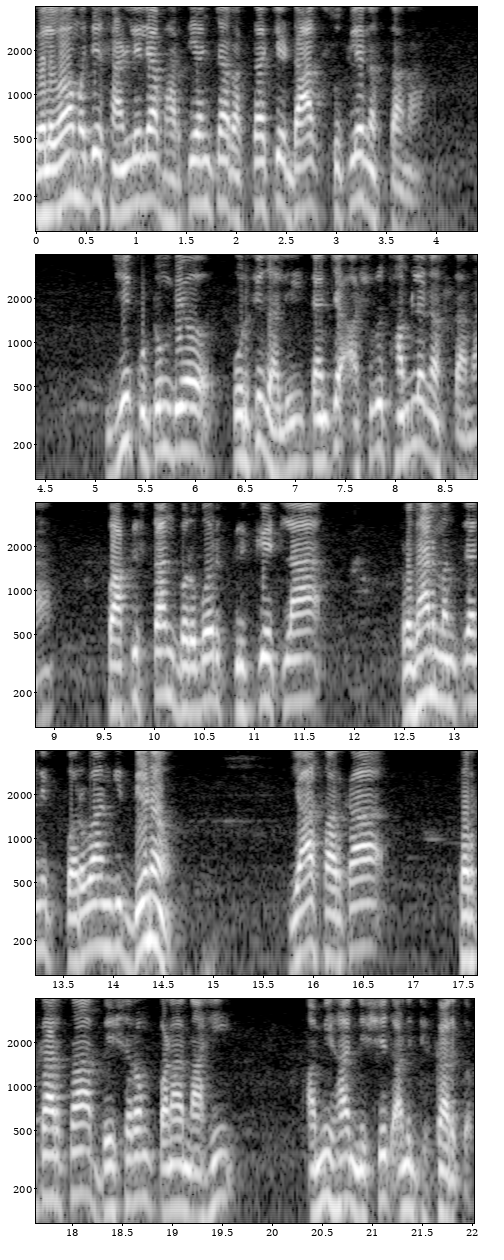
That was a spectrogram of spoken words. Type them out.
पलगावमध्ये सांडलेल्या भारतीयांच्या रक्ताचे डाग सुकले नसताना जी कुटुंबीय पोरकी झाली त्यांचे अश्रू थांबले नसताना पाकिस्तानबरोबर क्रिकेटला प्रधानमंत्र्यांनी परवानगी देणं यासारखा सरकारचा बेशरमपणा नाही आम्ही हा निषेध आणि धिक्कार करतो.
